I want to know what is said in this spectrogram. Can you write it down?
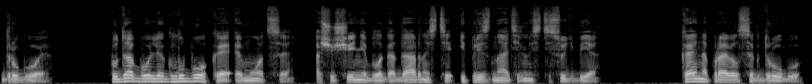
другое. Куда более глубокая эмоция, ощущение благодарности и признательности судьбе. Кай направился к другу.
